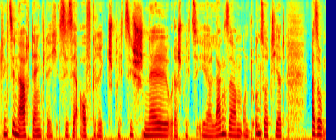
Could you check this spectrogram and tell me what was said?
Klingt sie nachdenklich? Ist sie sehr aufgeregt? Spricht sie schnell oder spricht sie eher langsam und unsortiert? Also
